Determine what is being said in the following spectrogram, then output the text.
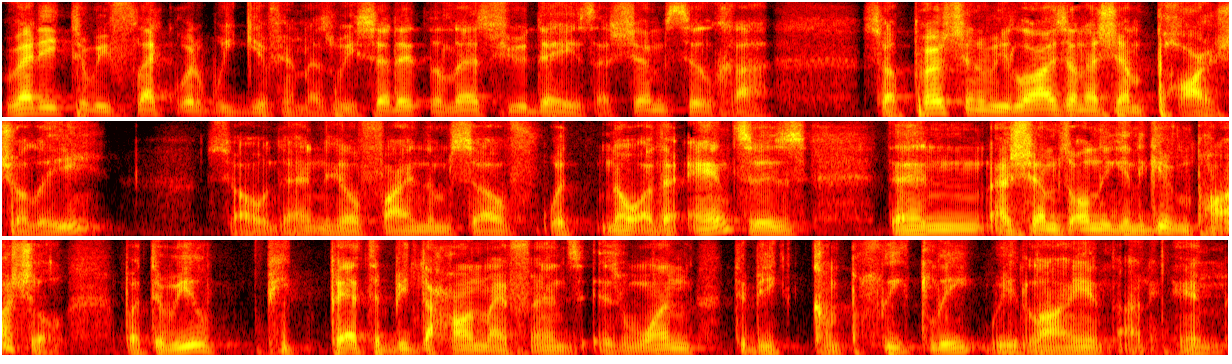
ready to reflect what we give Him. As we said it the last few days, Hashem tzilcha. So a person relies on Hashem partially, so then he'll find himself with no other answers, then Hashem's only going to give him partial. But the real path to bitachon, my friends, is one to be completely reliant on Him.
